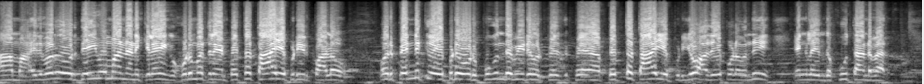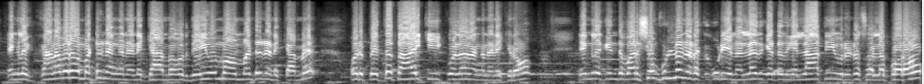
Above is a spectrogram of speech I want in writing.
ஆமா இது வந்து ஒரு தெய்வமா நினைக்கல. எங்க குடும்பத்துல என் பெத்த தாய் எப்படி இருப்பாளோ ஒரு பெண்ணுக்கு எப்படி ஒரு புகுந்த வீடு ஒரு பெ- பெத்த தாய் எப்படியோ அதே போல வந்து எங்களை இந்த கூத்தாண்டவர். எங்களுக்கு கணவரா மட்டும் நாங்க நினைக்காம ஒரு தெய்வமா மட்டும் நினைக்காம ஒரு பெத்த தாய்க்கு ஈக்குவலா நாங்க நினைக்கிறோம். எங்களுக்கு இந்த வருஷம் ஃபுல்லும் நடக்கக்கூடிய நல்லது கெட்டது எல்லாத்தையும் இவர்கிட்ட சொல்ல போறோம்.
